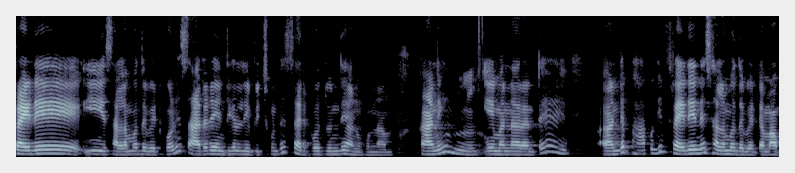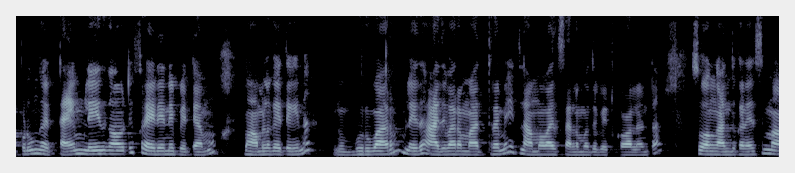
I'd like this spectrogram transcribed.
ఫ్రైడే ఈ సల్లముద్ద పెట్టుకొని సాటర్డే ఎంటికలు తీపించుకుంటే సరిపోతుంది అనుకున్నాము. కానీ ఏమన్నారంటే అంటే పాపకి ఫ్రైడేనే సల్లముద్ద పెట్టాము. అప్పుడు ఇంకా టైం లేదు కాబట్టి ఫ్రైడేనే పెట్టాము. మామూలుగా అయితే గిన గురువారం లేదా ఆదివారం మాత్రమే ఇట్లా అమ్మవారికి సల్లముద్ద పెట్టుకోవాలంట. సో అందుకనేసి మా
